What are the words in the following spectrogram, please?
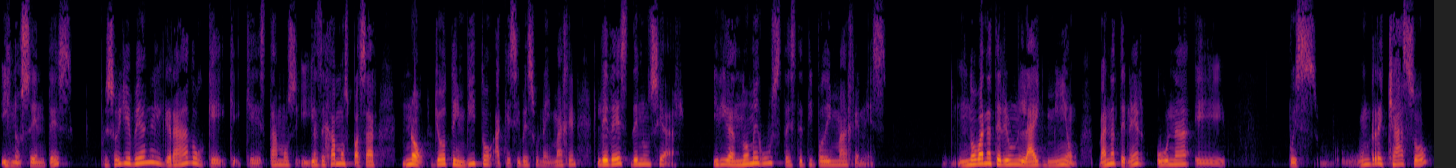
inocentes, pues oye, vean el grado que, que, estamos y las dejamos pasar. No, yo te invito a que si ves una imagen, le des denunciar y digas, no me gusta este tipo de imágenes. No van a tener un like mío, van a tener una, eh, pues un rechazo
